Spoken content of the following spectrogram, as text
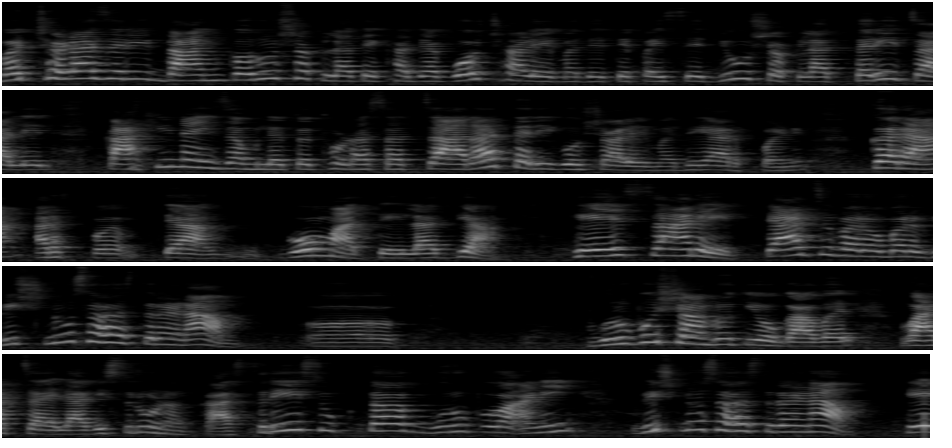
बछडा जरी दान करू शकलात एखाद्या गोशाळेमध्ये ते पैसे देऊ शकलात तरी चालेल. काही नाही जमलं तर थोडासा चारा तरी गोशाळेमध्ये अर्पण करा अर्पण त्या गोमातेला द्या. हे सारे त्याचबरोबर विष्णू सहस्रनाम गुरुपुष्यामृत योगावर वाचायला विसरू नका. स्त्री सुक्त गुरु आणि विष्णू सहस्रनाम हे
